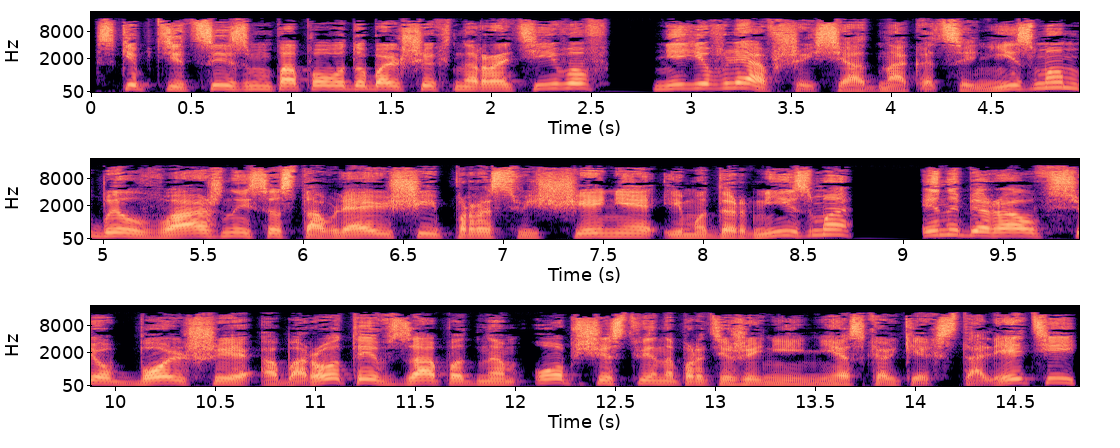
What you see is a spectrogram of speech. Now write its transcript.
Скептицизм по поводу больших нарративов, не являвшийся, однако, цинизмом, был важной составляющей просвещения и модернизма и набирал все большие обороты в западном обществе на протяжении нескольких столетий,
